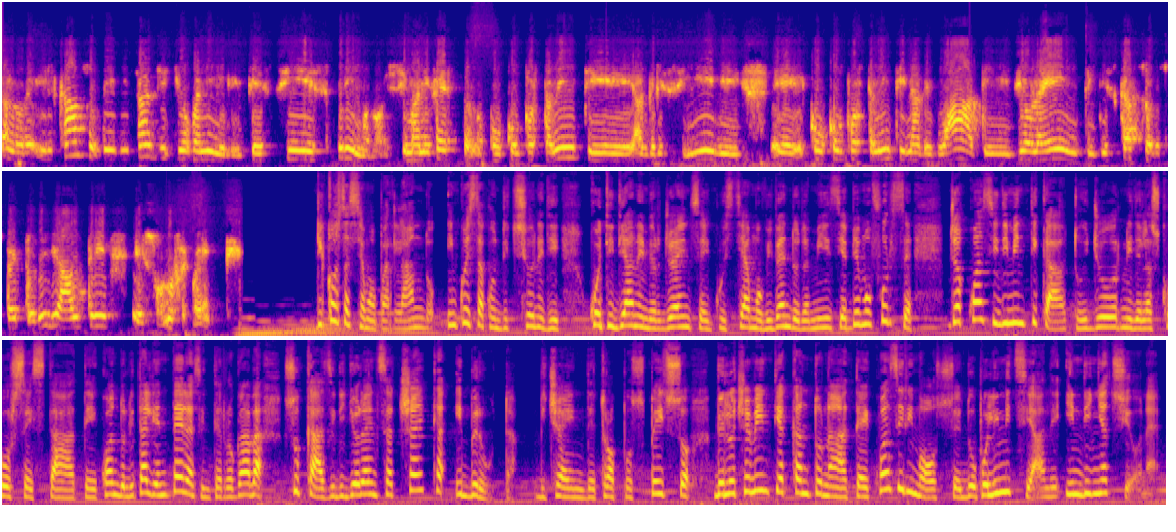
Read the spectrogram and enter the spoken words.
allora il caso dei disagi giovanili che si esprimono e si manifestano con comportamenti aggressivi, eh, con comportamenti inadeguati, violenti, di scarso rispetto degli altri, eh, sono frequenti. Di cosa stiamo parlando? In questa condizione di quotidiana emergenza in cui stiamo vivendo da mesi abbiamo forse già quasi dimenticato i giorni della scorsa estate, quando l'Italia intera si interrogava su casi di violenza cieca e brutta. Vicende troppo spesso velocemente accantonate e quasi rimosse dopo l'iniziale indignazione.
